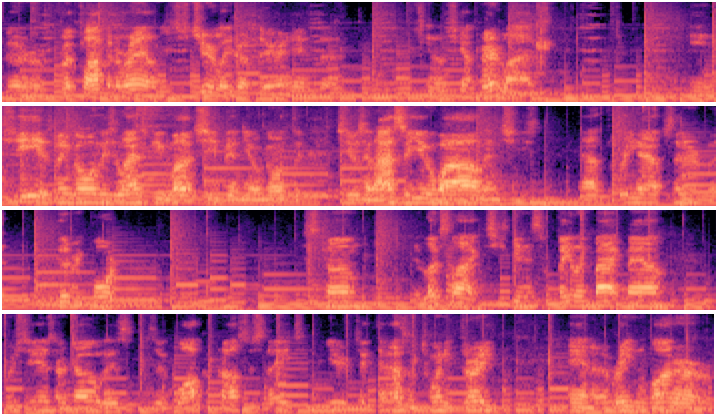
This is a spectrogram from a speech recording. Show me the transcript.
flip flopping around, just a cheerleader up there, and uh, you know she got paralyzed. And she has been going these last few months. She's been, you know, going through. She was in ICU a while, and she's at the rehab center. But good report. Just come. It looks like she's getting some feeling back now. Where she is, her goal is to walk across the stage in the year 2023. And uh, reading what her,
